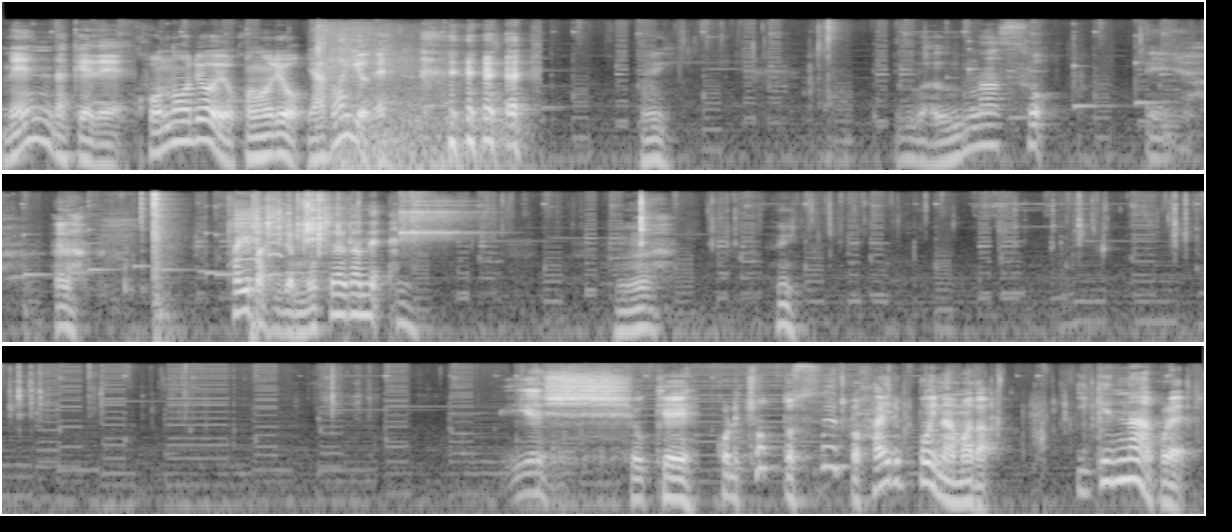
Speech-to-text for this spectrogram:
麺だけで、この量よ、この量。やばいよね。うわ、うまそう。いいはいだ。菜箸で持ち上がんね。うわ。はい。よし、オッケー。これちょっとスープ入るっぽいな、まだ。いけんな、これ。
